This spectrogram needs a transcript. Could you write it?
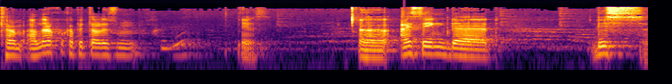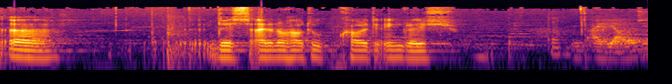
term anarcho-capitalism? Mm-hmm. Yes. Uh, I think that this uh, this I don't know how to call it in English. Ideology.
